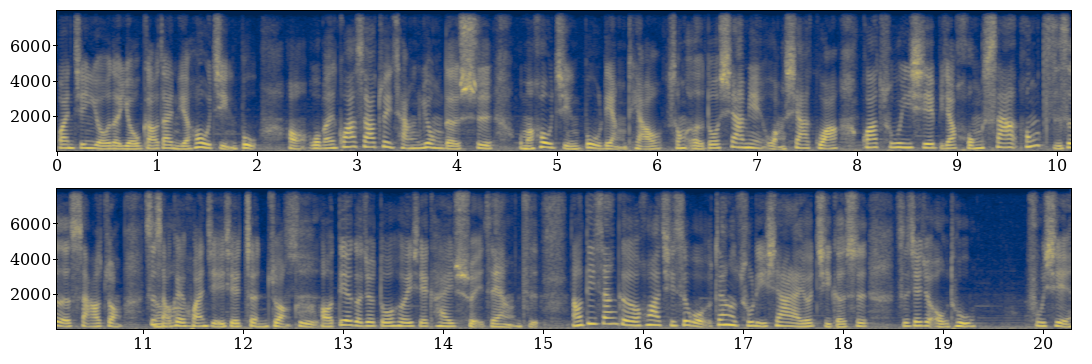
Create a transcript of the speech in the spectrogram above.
万金油的油膏在你的后颈部哦。我们刮痧最常用的是我们后颈部两条从。耳朵下面往下刮，刮出一些比较红沙、红紫色的沙状，至少可以缓解一些症状。是哦，第二个就多喝一些开水这样子。然后第三个的话，其实我这样处理下来，有几个是直接就呕吐。腹泻，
